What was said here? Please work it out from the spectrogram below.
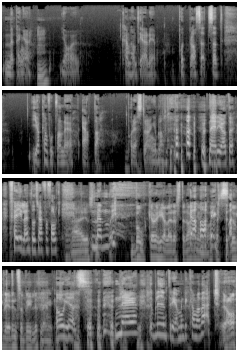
med pengar. Mm. Jag kan hantera det på ett bra sätt. Så att jag kan fortfarande äta på restaurang ibland. Nej, det gör jag inte. För jag gillar inte att träffa folk. Nej. Men, Bokar du hela restaurangen Ja, då? exakt. Då blir det inte så billigt längre kanske. oh yes. Nej, det blir inte det, men det kan vara värt. Ja,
